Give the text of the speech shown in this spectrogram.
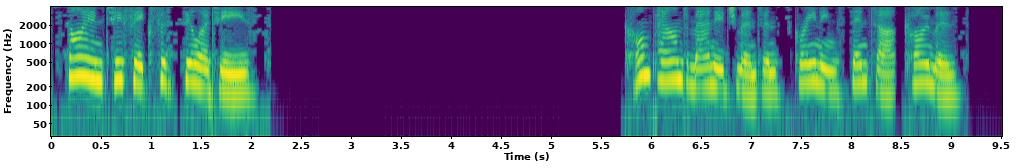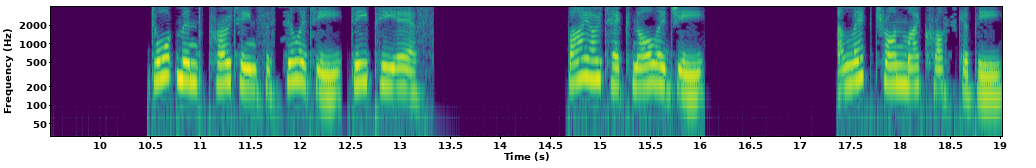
Scientific facilities. Compound Management and Screening Center COMAS. Dortmund Protein Facility DPF Biotechnology. Electron microscopy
